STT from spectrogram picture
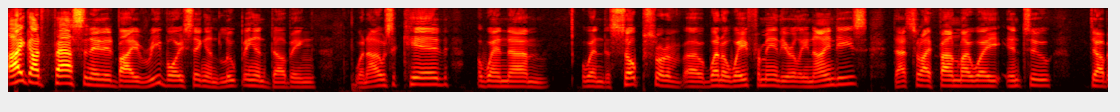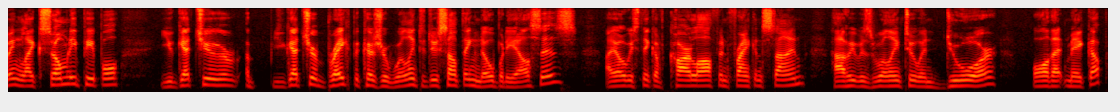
I got fascinated by revoicing and looping and dubbing when I was a kid. When um, when the soap sort of uh, went away from me in the early '90s, that's when I found my way into dubbing. Like so many people, you get your uh, you get your break because you're willing to do something nobody else is. I always think of Karloff in Frankenstein, how he was willing to endure all that makeup.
